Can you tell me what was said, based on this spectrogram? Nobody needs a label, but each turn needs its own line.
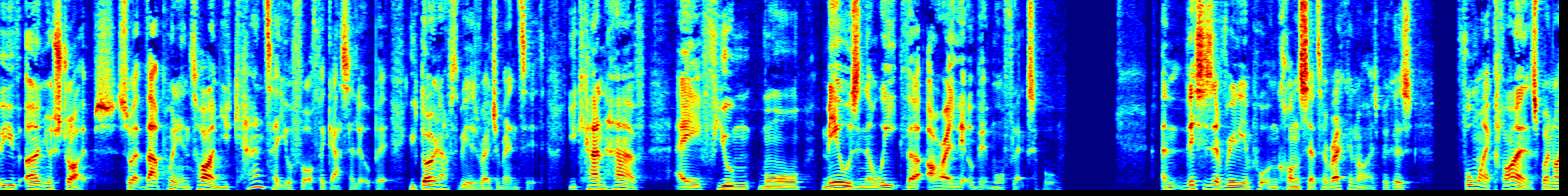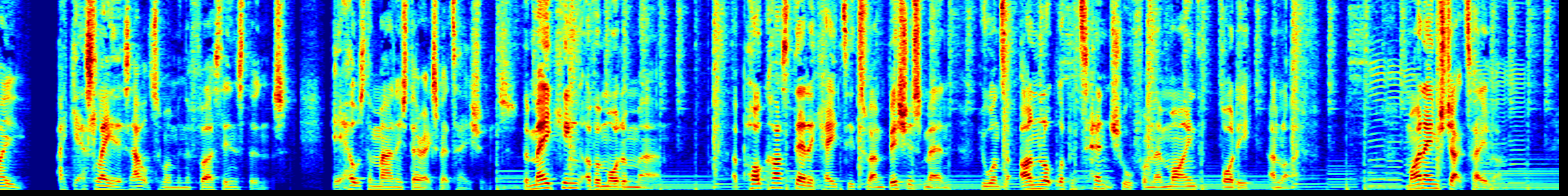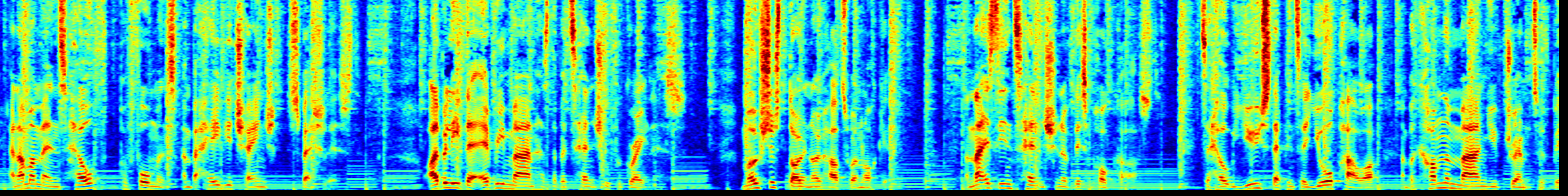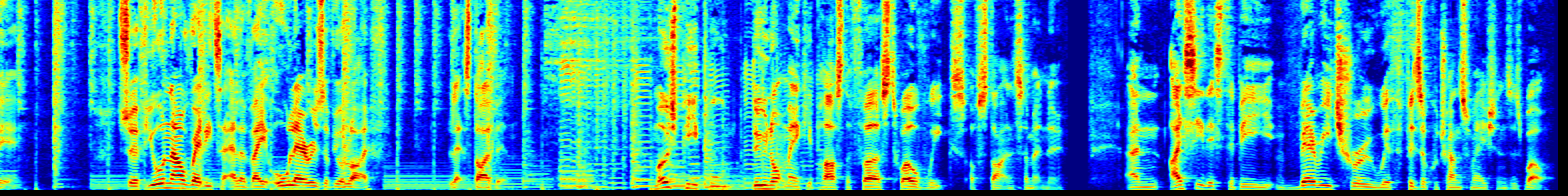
but you've earned your stripes. So at that point in time, you can take your foot off the gas a little bit. You don't have to be as regimented. You can have a few more meals in a week that are a little bit more flexible. And this is a really important concept to recognize because for my clients, when I I guess lay this out to them in the first instance, it helps them manage their expectations. The Making of a Modern Man, a podcast dedicated to ambitious men who want to unlock the potential from their mind, body, and life. My name's Jack Taylor, and I'm a men's health, performance, and behaviour change specialist. I believe that every man has the potential for greatness. Most just don't know how to unlock it. And that is the intention of this podcast to help you step into your power and become the man you've dreamt of being. So, if you're now ready to elevate all areas of your life, let's dive in. Most people do not make it past the first 12 weeks of starting something new. And I see this to be very true with physical transformations as well.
